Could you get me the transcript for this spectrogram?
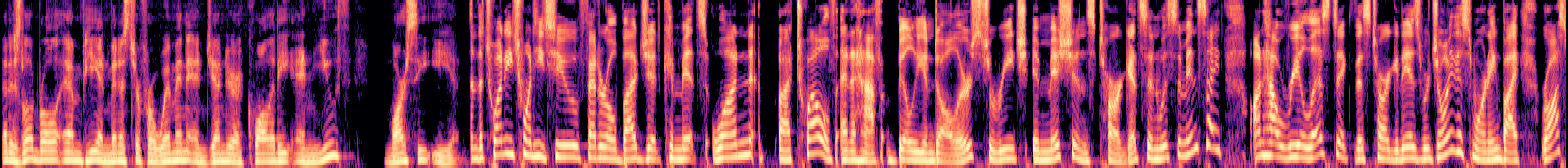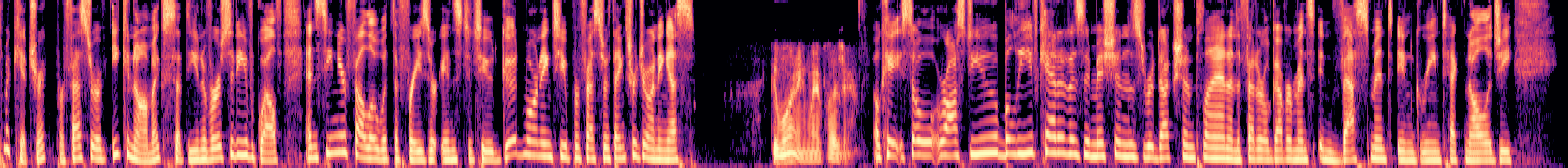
That is Liberal MP and Minister for Women and Gender Equality and Youth, Marci Ien. And the 2022 federal budget commits one uh, $12.5 billion to reach emissions targets. And with some insight on how realistic this target is, we're joined this morning by Ross McKitrick, professor of economics at the University of Guelph and senior fellow with the Fraser Institute. Good morning to you, Professor. Thanks for joining us. Good morning. My pleasure. Okay, so Ross, do you believe Canada's emissions reduction plan and the federal government's investment in green technology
